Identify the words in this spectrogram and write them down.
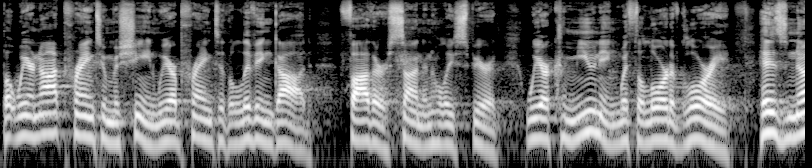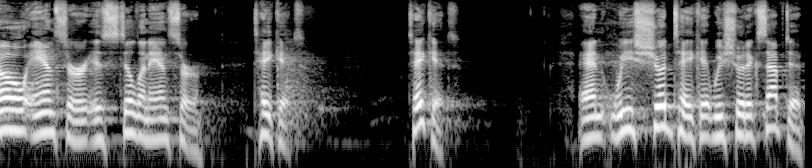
But we are not praying to a machine, we are praying to the living God, Father, Son, and Holy Spirit. We are communing with the Lord of glory. His no answer is still an answer. Take it. Take it. And we should take it, we should accept it.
